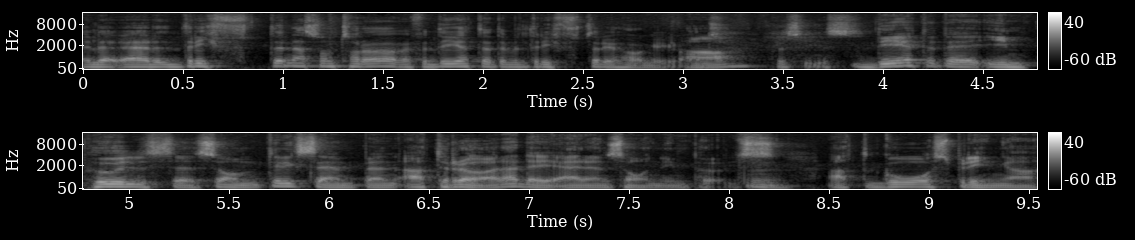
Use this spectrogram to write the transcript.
eller är det drifterna som tar över? För dietet är väl drifter i högre grad? Ja. Precis. Dietet är impulser som till exempel att röra dig är en sån impuls. Mm. Att gå och springa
